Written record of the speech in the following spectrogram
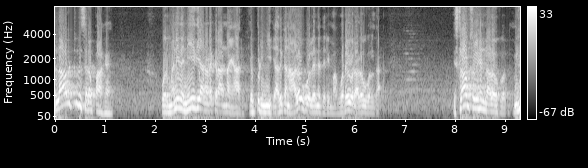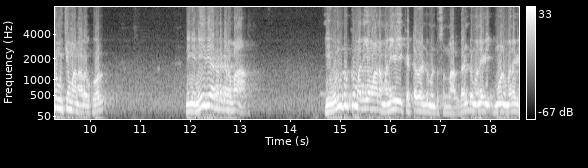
எல்லாவற்றிலும் சிறப்பாக ஒரு மனித நீதியா நடக்கிறான்னா யார்? எப்படி நீதி? அதுக்கான அளவுகோல் என்ன தெரியுமா? ஒரே ஒரு அளவுகோல் தான். இஸ்லாம் சொல்கின்ற அளவுகோல் மிக முக்கியமான அளவுகோல் நீங்க நீதியா நடக்கணுமா? ஒன்றுக்கும் அதிகமான மனைவியை கட்ட வேண்டும் என்று சொன்னால் ரெண்டு மனைவி மூணு மனைவி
